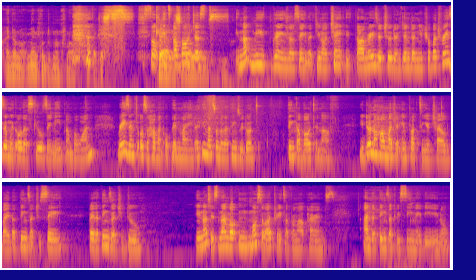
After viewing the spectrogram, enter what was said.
I don't know. Men who do not know how to cook are just So careless. it's about just not me going, you know, saying that you know, change, um, raise your children gender neutral, but raise them with all the skills they need. Number one, raise them to also have an open mind. I think that's one of the things we don't think about enough. You don't know how much you're impacting your child by the things that you say, by the things that you do. You notice number most of our traits are from our parents and the things that we see maybe, you know,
